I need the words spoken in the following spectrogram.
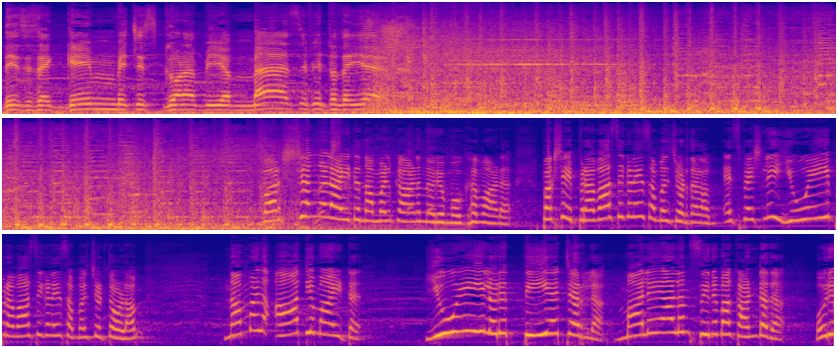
This is a game which is gonna be a massive hit of the year. വർഷങ്ങളായിട്ട് നമ്മൾ കാണുന്ന ഒരു മുഖമാണ് പക്ഷേ പ്രവാസികളെ സംബന്ധിച്ചിടത്തോളം എസ്പെഷ്യലി യു എ ഇ പ്രവാസികളെ സംബന്ധിച്ചിടത്തോളം നമ്മൾ ആദ്യമായിട്ട് യു എയിൽ ഒരു തിയേറ്ററിൽ മലയാളം സിനിമ കണ്ടത് ഒരു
